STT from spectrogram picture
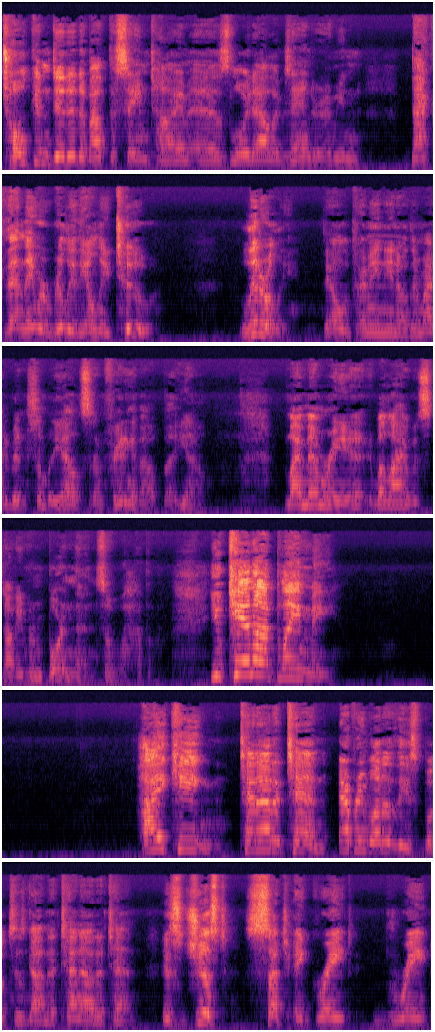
Tolkien did it about the same time as Lloyd Alexander. I mean, back then they were really the only two, literally. They all. I mean, you know, there might have been somebody else that I'm forgetting about, but you know, my memory. Uh, well, I was not even born then, so you cannot blame me. High King, 10 out of 10. Every one of these books has gotten a 10 out of 10. It's just such a great, great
